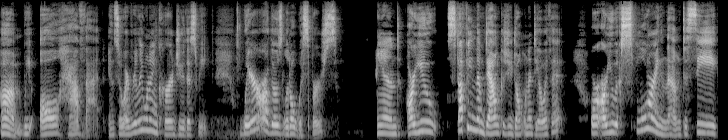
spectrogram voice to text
Um, we all have that. And so I really want to encourage you this week. Where are those little whispers? And are you stuffing them down because you don't want to deal with it? Or are you exploring them to see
